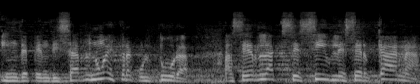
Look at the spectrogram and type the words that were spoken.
independizar nuestra cultura, hacerla accesible, cercana,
